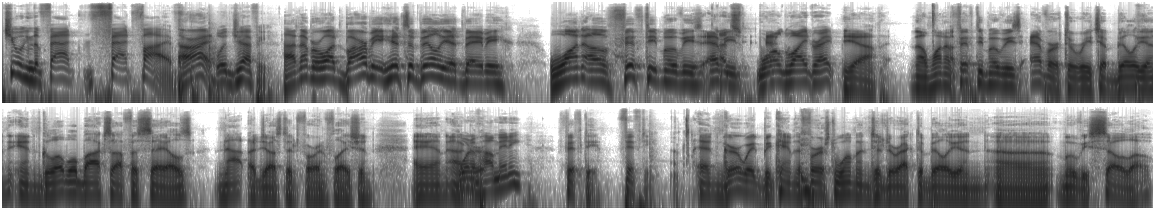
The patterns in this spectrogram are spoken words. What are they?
chewing the fat fat five. All right. with Jeffy. Uh, number one, Barbie hits a billion, baby. One of 50 movies every. That's worldwide, right? Yeah. No, one of 50 movies ever to reach a billion in global box office sales, not adjusted for inflation. And uh, What of how many? 50. Fifty. Okay. And Gerwig became the first woman to direct a billion uh, movie solo.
